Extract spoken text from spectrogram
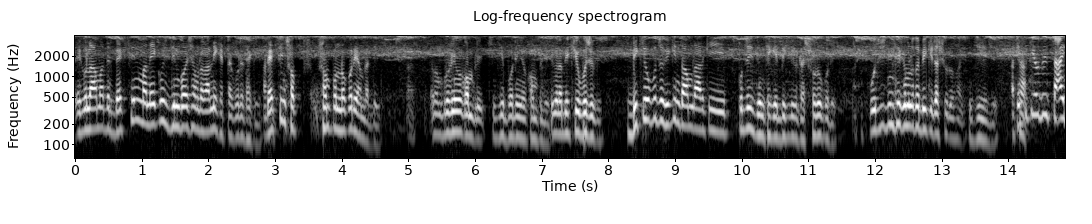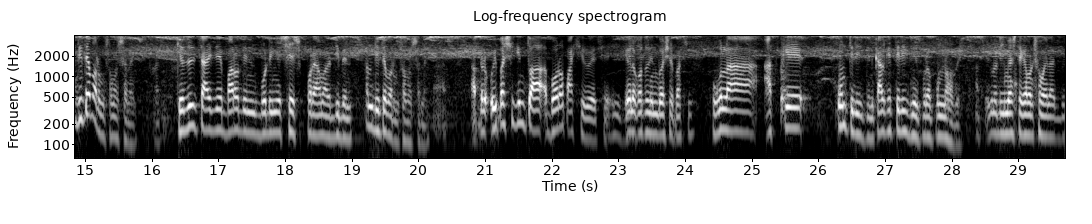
এগুলো আমাদের ভ্যাকসিন মানে একুশ দিন বয়সে আমরা রানী খেটটা করে থাকি। ভ্যাকসিন সব সম্পূর্ণ করে আমরা দিই। আচ্ছা এবং ব্রোডিংও কমপ্লিট জি বোর্ডিংয়ে কমপ্লিট এগুলো বিক্রি উপযোগী? বিক্রি উপযোগী কিন্তু আমরা আর কি পঁচিশ দিন থেকে বিক্রিটা শুরু করি। আচ্ছা পঁচিশ দিন থেকে মূলত বিক্রিটা শুরু হয়। জি জি। আচ্ছা। কেউ যদি চাই দিতে পারুন সমস্যা নাই। কেউ যদি চাই যে বারো দিন বোর্ডিংয়ে শেষ পরে আমার দিবেন আমি দিতে পারুন সমস্যা নেই। আপনার ওই পাশে কিন্তু বড় পাখি রয়েছে। এগুলো কতদিন বয়সের পাখি? ওগুলা আজকে উনত্রিশ দিন কালকে তিরিশ দিন পুরো পূর্ণ হবে। আচ্ছা এগুলো ডিম আসতে কেমন সময় লাগবে?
